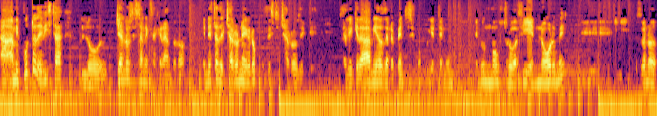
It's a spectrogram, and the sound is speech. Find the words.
a, a mi punto de vista lo ya los están exagerando, ¿no? En esta del charro negro, pues este charro de que pues, alguien que daba miedo de repente se convierte en un en un monstruo así enorme eh, y pues bueno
